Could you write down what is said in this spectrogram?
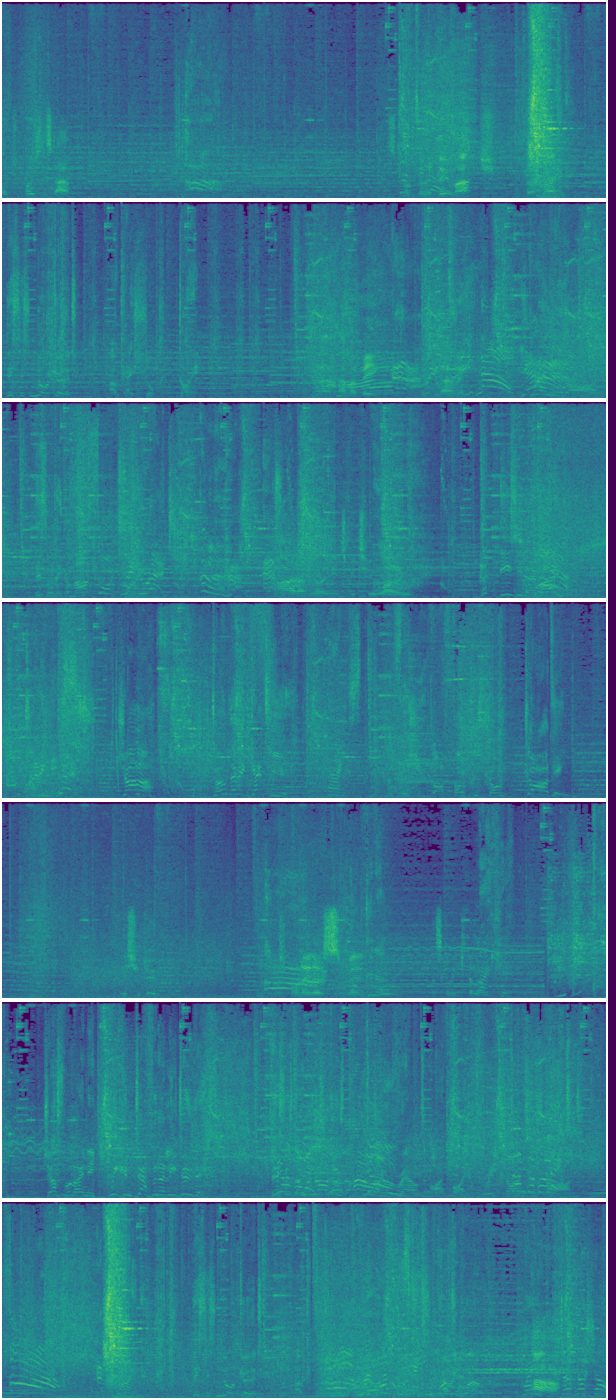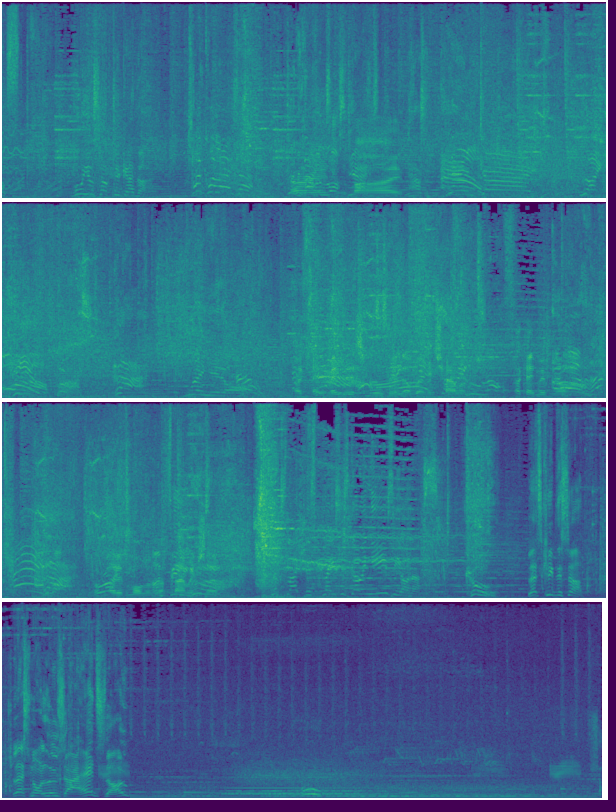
Ultra poison stab. It's not going to do much, but hey, This is not good. Okay, Shulk. Got it. hammer beat, damage. Now. Bring it on. This will leave a mark. Trigger edge. I don't really need to be too worried. Easy there, Reyn. I missed. Sharla, don't let it get to you. Thanks. You've got to focus on guarding. Yes, you do. Ah! Tornado spin. Ooh, that's going to kill Like it. it. Just what I need. We can definitely do this. This is the Monado's power. Go. round, I fight three times as hard. Fire. Fine. This is not good. Okay. My rifle's Going well. Wait, Ah. don't rush off. Pull yourself together. Tranquilizer. Haven't lost yet. Survive. Now's engage. Like here. Ha! Bring it on. Okay, maybe this will be a little bit of a challenge. Okay, moving on. Okay. I did more than enough damage it. there. Looks like this place is going easy on us. Cool. Let's keep this up. Let's not lose our heads, though.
